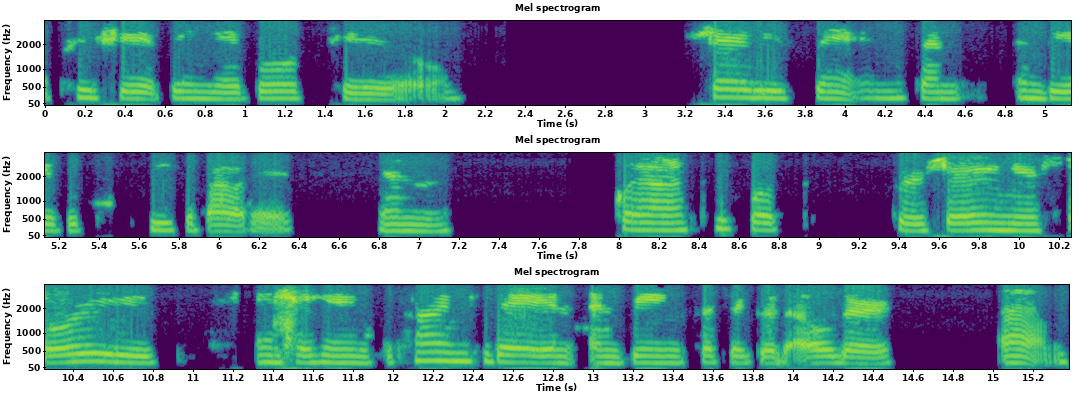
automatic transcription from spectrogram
appreciate being able to share these things and and be able to speak about it. And Koyana Kupuk for sharing your stories and taking the time today and, and being such a good elder. Um,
